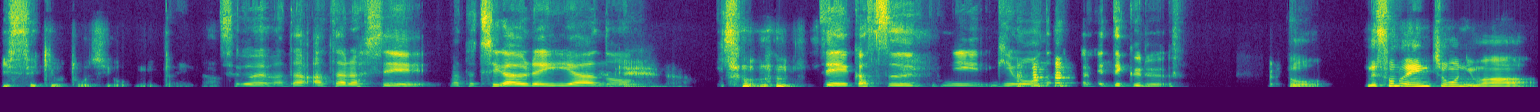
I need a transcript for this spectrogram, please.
一石を投じようみたいな。すごい、また新しい、また違うレイヤーの生活に疑問を投げかけてくる。そう。で、その延長には、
